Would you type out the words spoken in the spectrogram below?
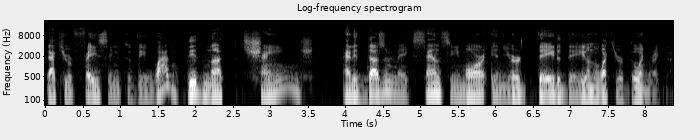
that you're facing today? What did not change, and it doesn't make sense anymore in your day to day on what you're doing right now?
